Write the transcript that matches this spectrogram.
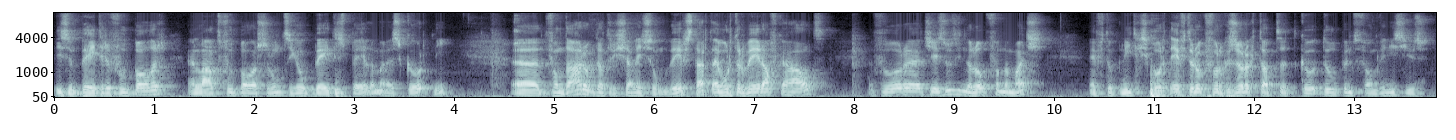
Is een betere voetballer en laat voetballers rond zich ook beter spelen, maar hij scoort niet. Uh, vandaar ook dat Richarlison weer start. Hij wordt er weer afgehaald voor uh, Jesus in de loop van de match. Hij heeft ook niet gescoord. Hij heeft er ook voor gezorgd dat het doelpunt van Vinicius,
